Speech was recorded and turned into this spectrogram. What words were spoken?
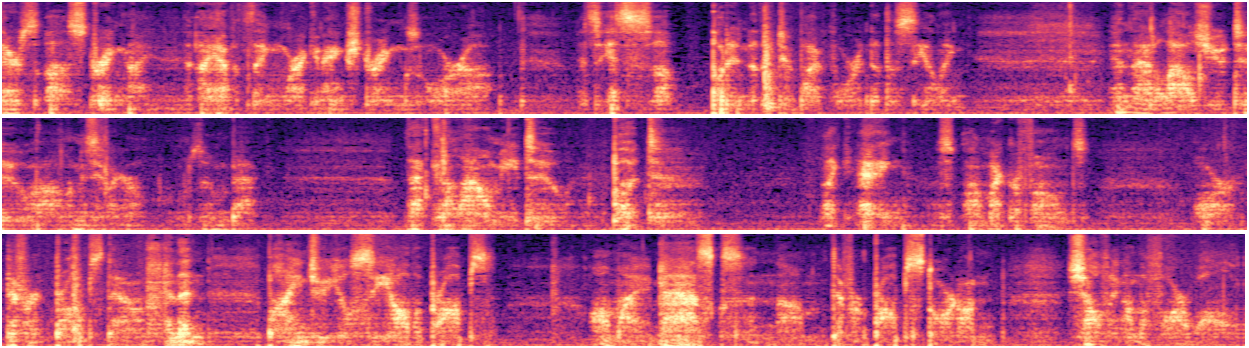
there's a string. I, I have a thing where I can hang strings, or uh, it's it's uh, put into the two x four into the ceiling, and that allows you to. Uh, let me see if I can zoom back. That can allow me to put like hang uh, microphones or different props down, and then behind you you'll see all the props, all my masks and um, different props stored on shelving on the far wall.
